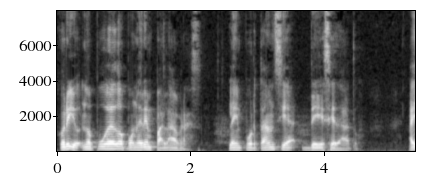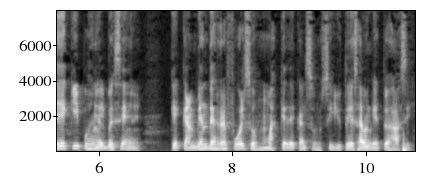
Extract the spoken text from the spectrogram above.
Corillo, no puedo poner en palabras la importancia de ese dato. Hay equipos en el BCN que cambian de refuerzos más que de calzoncillo. Ustedes saben que esto es así.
